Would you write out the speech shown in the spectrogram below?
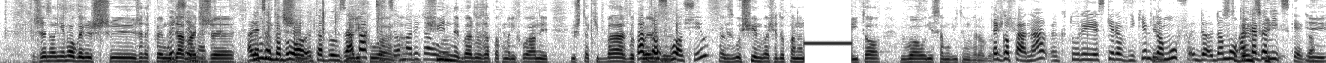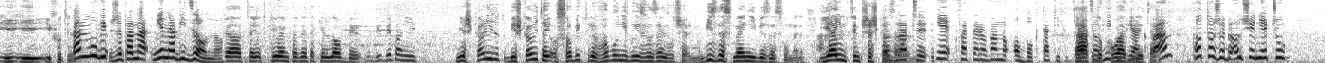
że no nie mogłem już, y, że tak powiem, Wytrzymać. udawać, że... Ale no, co to wytrzymać. było? To był zapach czy co? Marihuana. Silny bardzo zapach marihuany, już taki bardzo Pan to zgłosił? Tak, zgłosiłem właśnie do pana i to wywołało niesamowitą wrogość. Tego pana, który jest kierownikiem Kier- domów, do, domu Studenckich akademickiego. I, i, i, i hotelu. Pan mówi, że pana nienawidzono. Ja tutaj odkryłem pewne takie lobby. Wie, wie pani, Mieszkali, mieszkały tutaj osoby, które w ogóle nie były związane z uczelnią. Biznesmeni i bizneswomen. I ja im w tym To przeszkadzałem. znaczy nie kwaterowano obok takich Tak, pracowników jak tak. pan, po to, żeby on się nie czuł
